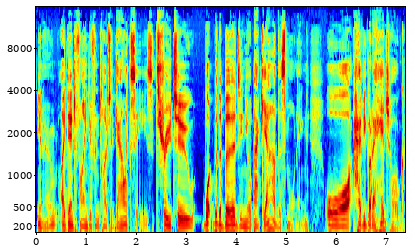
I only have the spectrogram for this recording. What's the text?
you know, identifying different types of galaxies through to what were the birds in your backyard this morning? Or have you got a hedgehog,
